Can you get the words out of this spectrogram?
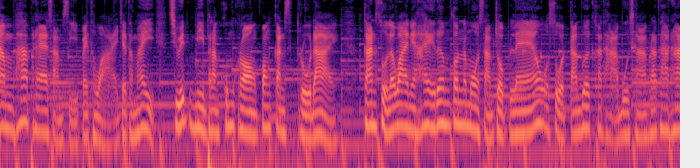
นำผ้าแพรสามสีไปถวาย จะทำให้ชีวิตมีพลังคุ้มครองป้องกันศัตรูได้ การสวดและไหว้เนี่ยให้เริ่มต้นนโมสามจบแล้วสวดตามด้วยคาถาบูชาพระธาตุห้า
